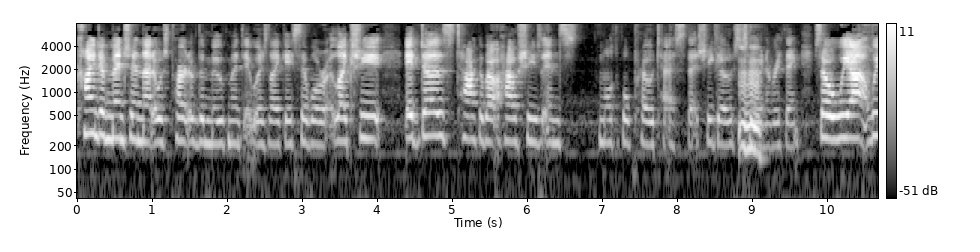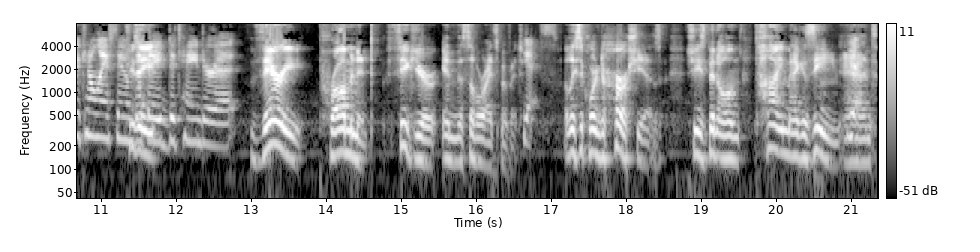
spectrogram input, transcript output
kind of mention that it was part of the movement. It was like a civil, like she. It does talk about how she's in multiple protests that she goes to and everything. So we uh, we can only assume Mm-hmm. She's that they detained her at very prominent figure in the civil rights movement. yes. At least according to her, she is. She's been on Time magazine and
